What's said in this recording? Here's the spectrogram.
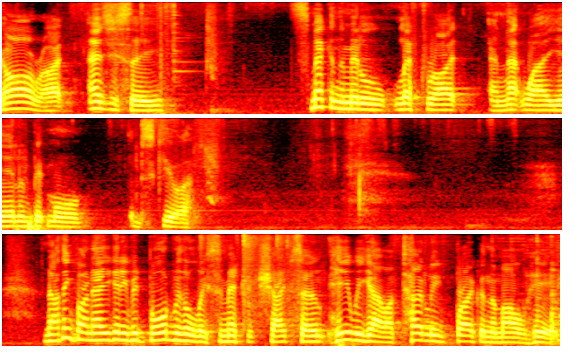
All right, as you see, smack in the middle, left, right, and that way, yeah, a little bit more obscure. Now, I think by now you're getting a bit bored with all these symmetric shapes, so here we go. I've totally broken the mould here.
